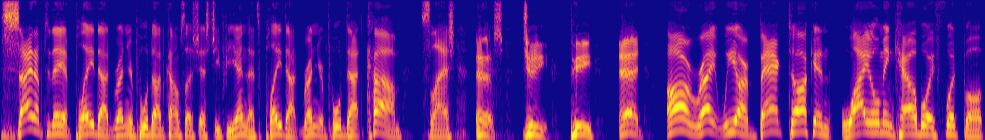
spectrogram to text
Sign up today at play.runyourpool.com slash SGPN. That's play.runyourpool.com slash SGPN. All right, we are back talking Wyoming Cowboy football,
